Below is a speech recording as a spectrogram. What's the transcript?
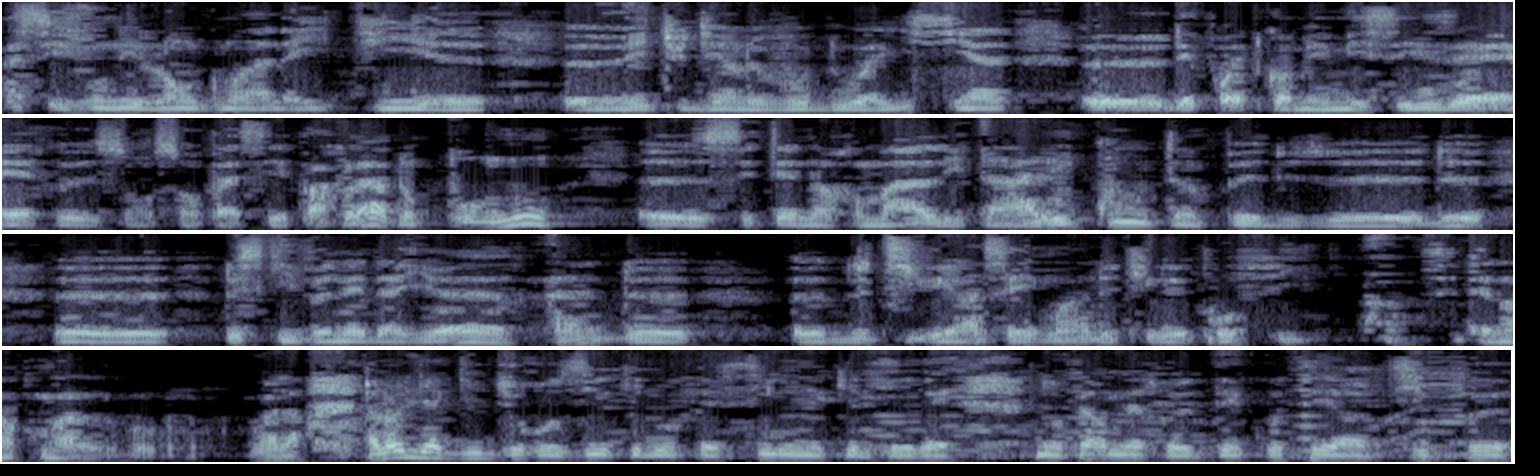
a séjourné longuement en Haïti, étudiant le vaudou haïtien, des poètes comme Aimé Césaire, sont, sont passés par là. Donc pour nous, euh, c'était normal, étant à l'écoute un peu de, de, euh, de, ce qui venait d'ailleurs, hein, de, euh, de tirer enseignement, de tirer profit. Hein. C'était normal. Voilà. Alors il y a Guy Durosier qui nous fait signe qu'il voudrait nous permettre d'écouter un petit peu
